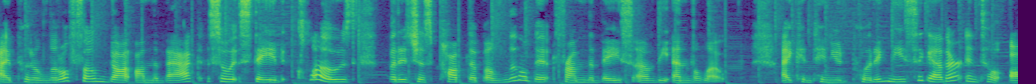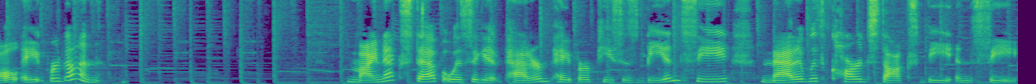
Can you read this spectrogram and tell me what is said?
I put a little foam dot on the back so it stayed closed, but it just popped up a little bit from the base of the envelope. I continued putting these together until all eight were done. My next step was to get pattern paper pieces B and C matted with cardstocks B and C.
